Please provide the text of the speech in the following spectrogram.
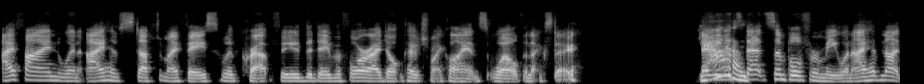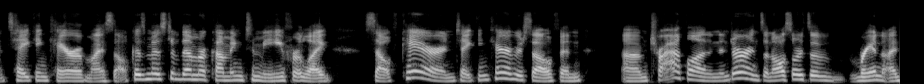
I find when I have stuffed my face with crap food the day before, I don't coach my clients well the next day. Yeah. I mean, it's that simple for me when I have not taken care of myself because most of them are coming to me for like self care and taking care of yourself and um, triathlon and endurance and all sorts of random. I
